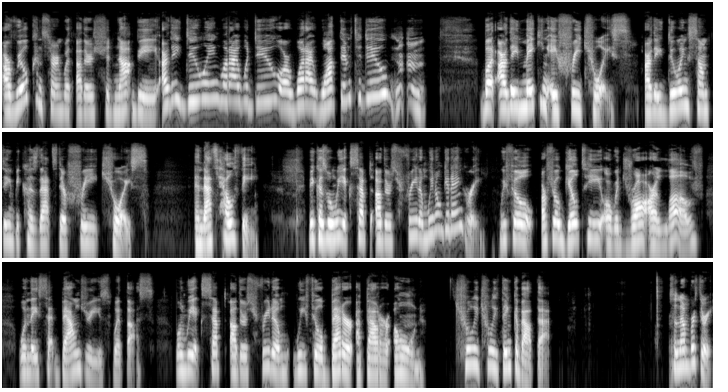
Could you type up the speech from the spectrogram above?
our real concern with others should not be are they doing what I would do or what I want them to do? Mm-mm. But are they making a free choice? Are they doing something because that's their free choice? And that's healthy. Because when we accept others' freedom, we don't get angry. We feel or feel guilty or withdraw our love when they set boundaries with us. When we accept others' freedom, we feel better about our own. Truly, truly think about that. So, number three,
